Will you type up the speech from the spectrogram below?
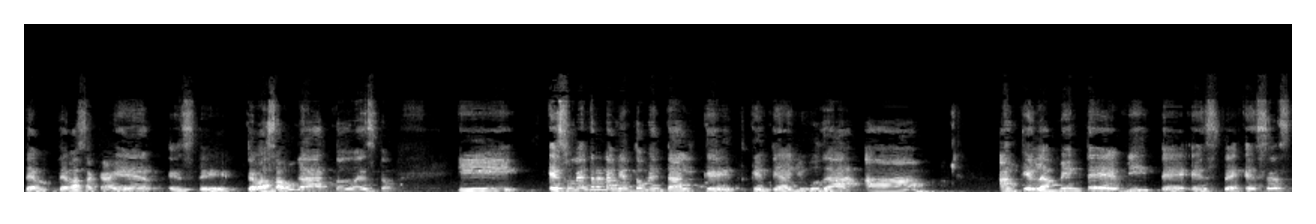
te, vas a caer, este, te vas a ahogar, todo esto. Y es un entrenamiento mental que, te ayuda a, a, que la mente evite este, esas,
